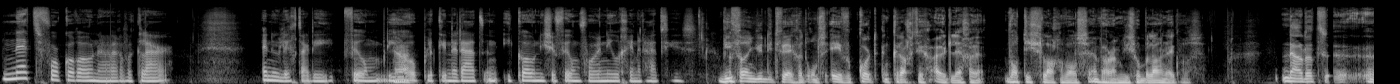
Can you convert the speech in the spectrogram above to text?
Net voor corona waren we klaar. En nu ligt daar die film, die hopelijk inderdaad een iconische film voor een nieuwe generatie is. Wie van jullie twee gaat ons even kort en krachtig uitleggen wat die slag was en waarom die zo belangrijk was? Nou, dat, uh,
